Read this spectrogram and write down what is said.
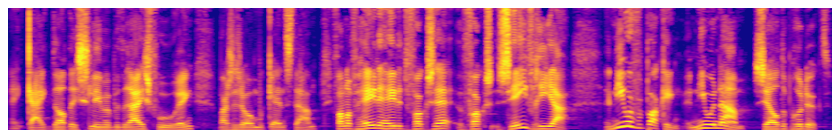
En kijk, dat is slimme bedrijfsvoering, waar ze zo bekend staan. Vanaf heden heet het vaccin Vaxzevria. Een nieuwe verpakking, een nieuwe naam, zelfde product.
